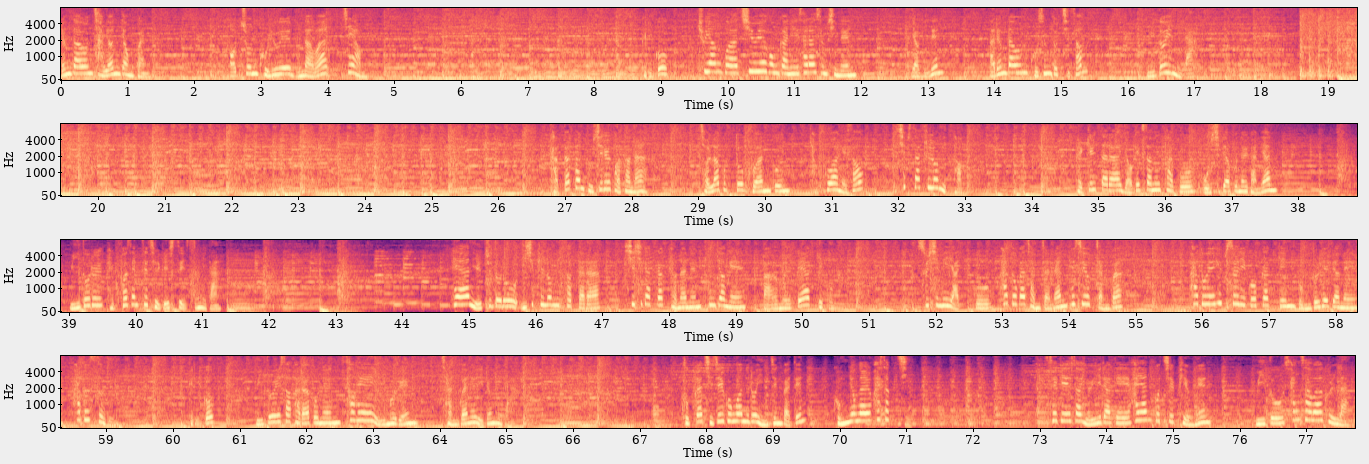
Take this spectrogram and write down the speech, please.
아름다운 자연 경관, 어촌 고유의 문화와 체험, 그리고 휴양과 치유의 공간이 살아 숨쉬는 여기는 아름다운 고슴도치섬 위도입니다. 갑갑한 도시를 벗어나 전라북도 부안군 격포항에서 14km 백길 따라 여객선을 타고 50여 분을 가면 위도를 100% 즐길 수 있습니다. 해안 일주도로 20km 따라 시시각각 변하는 풍경에 마음을 빼앗기고 수심이 얕고 파도가 잔잔한 해수욕장과 파도에 휩쓸리고 깎인 몽돌 해변의 파도 소리. 그리고 위도에서 바라보는 서해의 일몰은 장관을 이룹니다. 국가 지질공원으로 인증받은 공룡알 화석지. 세계에서 유일하게 하얀 꽃을 피우는 위도 상사와 굴라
